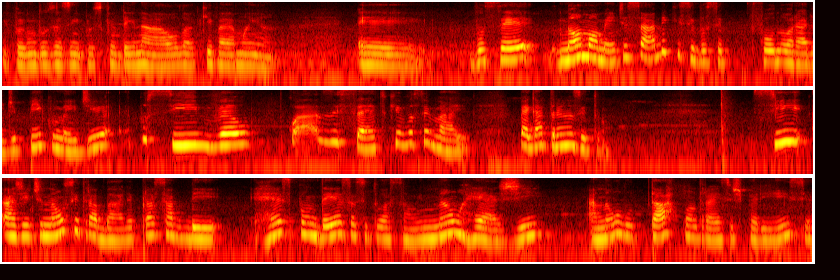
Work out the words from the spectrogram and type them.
que foi um dos exemplos que eu dei na aula que vai amanhã. É, você normalmente sabe que se você for no horário de pico, meio-dia, é possível, quase certo, que você vai pegar trânsito. Se a gente não se trabalha para saber responder essa situação e não reagir, a não lutar contra essa experiência,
